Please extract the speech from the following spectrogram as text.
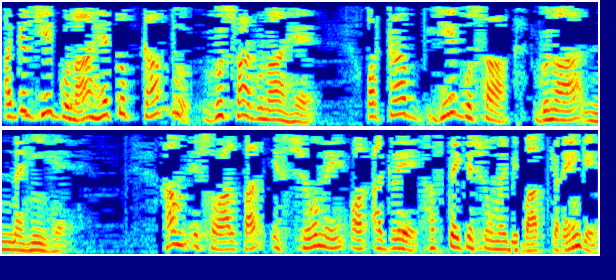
اگر یہ گناہ ہے تو کب غصہ گناہ ہے اور کب یہ غصہ گناہ نہیں ہے؟ ہم اس سوال پر اس شو میں اور اگلے ہفتے کے شو میں بھی بات کریں گے۔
